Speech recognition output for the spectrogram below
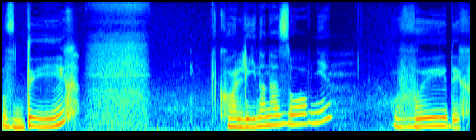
Вдих, коліно назовні, видих.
